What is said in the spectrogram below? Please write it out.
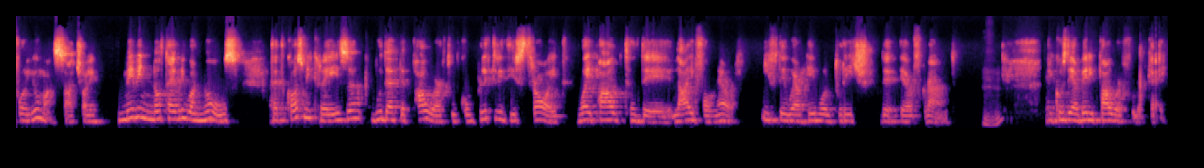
for humans, actually. Maybe not everyone knows that cosmic rays would have the power to completely destroy, wipe out the life on Earth if they were able to reach the Earth ground. Mm-hmm. Because they are very powerful, okay.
